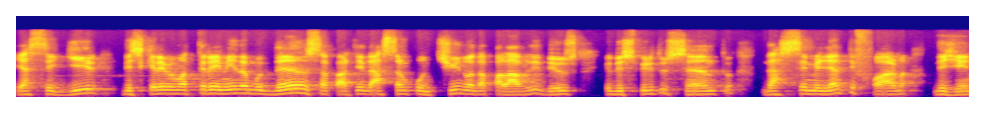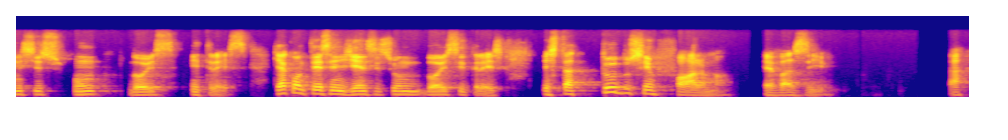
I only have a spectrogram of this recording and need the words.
e a seguir descreve uma tremenda mudança a partir da ação contínua da palavra de Deus e do Espírito Santo, da semelhante forma de Gênesis 1, 2 e 3. O que acontece em Gênesis 1, 2 e 3? Está tudo sem forma, é vazio. Tá?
